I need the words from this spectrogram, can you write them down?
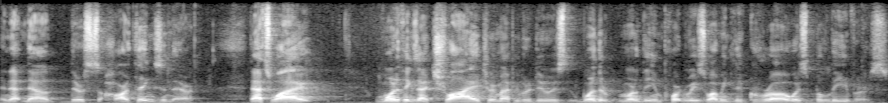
And that now there's hard things in there. That's why one of the things I try to remind people to do is one of the, one of the important reasons why we need to grow as believers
